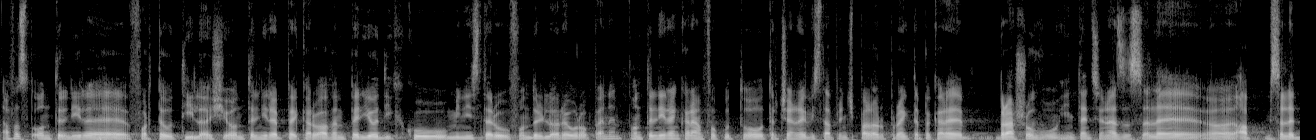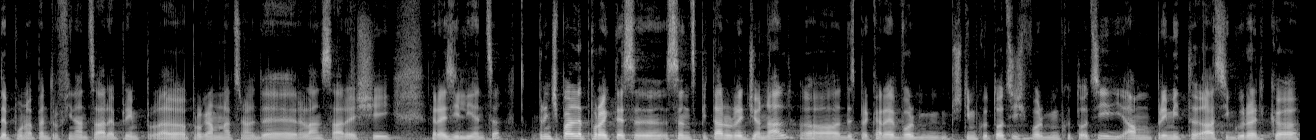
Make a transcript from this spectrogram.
A fost o întâlnire foarte utilă și o întâlnire pe care o avem periodic cu Ministerul Fondurilor Europene. O întâlnire în care am făcut o trecere în revista principalelor proiecte pe care Brașovul intenționează să le, să le depună pentru finanțare prin Programul Național de Relansare și Reziliență. Principalele proiecte sunt Spitalul Regional, uh, despre care vorbim, știm cu toții și vorbim cu toții. Am primit asigurări că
